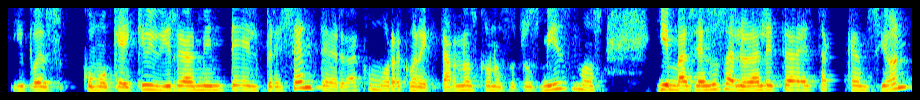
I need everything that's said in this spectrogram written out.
y pues como que hay que vivir realmente el presente, ¿verdad? Como reconectarnos con nosotros mismos. Y en base a eso salió la letra de esta canción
